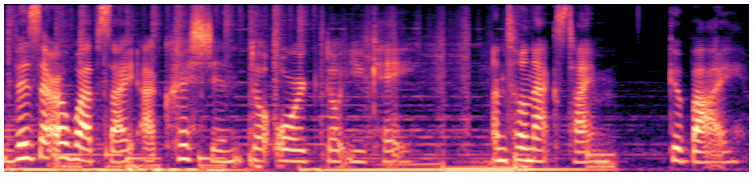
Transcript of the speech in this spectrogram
visit our website at christian.org.uk. Until next time, goodbye.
